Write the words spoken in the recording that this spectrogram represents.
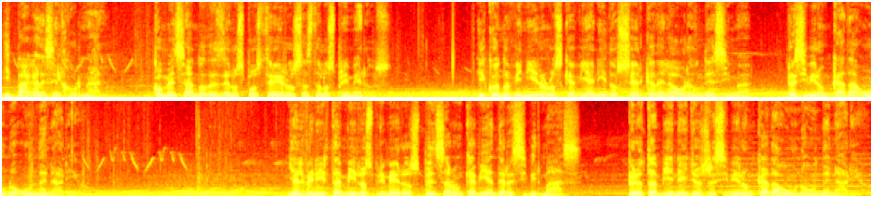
y págales el jornal, comenzando desde los postreros hasta los primeros. Y cuando vinieron los que habían ido cerca de la hora undécima, recibieron cada uno un denario. Y al venir también los primeros pensaron que habían de recibir más, pero también ellos recibieron cada uno un denario.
